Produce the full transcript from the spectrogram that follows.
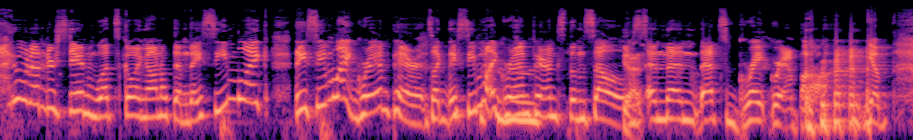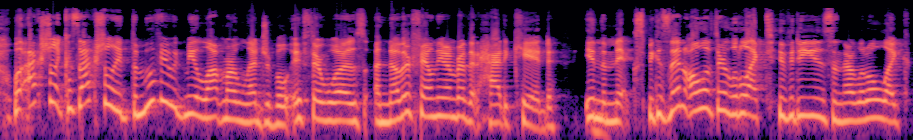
I don't understand what's going on with them. They seem like they seem like grandparents. Like they seem like mm-hmm. grandparents themselves. Yes. And then that's great grandpa. Yep. Well, actually, because actually, the movie would be a lot more legible if there was another family member that had a kid in the mix, because then all of their little activities and their little like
